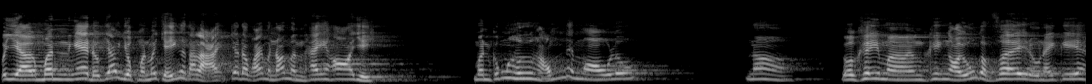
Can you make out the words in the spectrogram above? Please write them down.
Bây giờ mình nghe được giáo dục mình mới chỉ người ta lại chứ đâu phải mình nói mình hay ho gì. Mình cũng hư hỏng thêm mồ luôn. Nó rồi khi mà khi ngồi uống cà phê đồ này kia,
